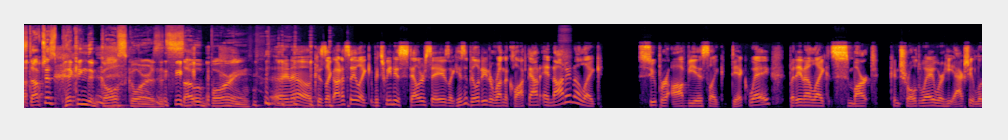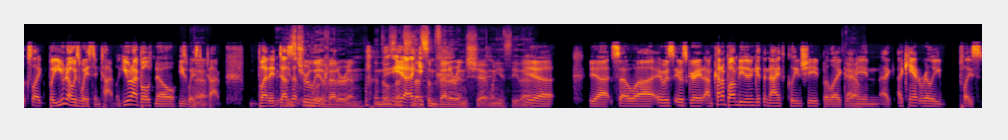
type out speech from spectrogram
Stop just picking the goal scorers. It's so boring. I know, because like honestly, like between his stellar saves, like his ability to run the clock down, and not in a like super obvious like dick way, but in a like smart, controlled way where he actually looks like. But you know, he's wasting time. Like you and I both know he's wasting Yeah. time. But it doesn't. He's truly look, a veteran, and those that's, Yeah, that's some veteran shit when you see that. Yeah. Yeah, so uh, it was it was great. I'm kind of bummed he didn't get the ninth clean sheet, but like Yeah. I mean, I, I can't really place.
